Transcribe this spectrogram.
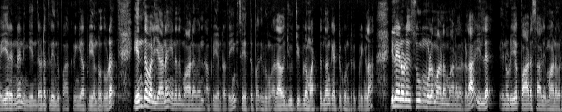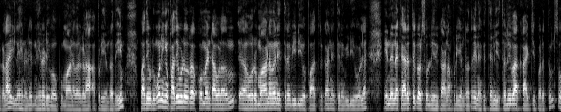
பெயர் என்ன? நீங்கள் எந்த இடத்துலேருந்து பார்க்குறீங்க அப்படின்றதோட எந்த வழியான எனது மாணவன் அப்படின்றதையும் சேர்த்து பதிவிடுங்க. அதாவது யூடியூப்பில் மட்டும்தான் கற்றுக்கொண்டிருக்கிறீங்களா? இல்லை என்னுடைய சூம் மூலமான மாணவர்களா? இல்லை என்னுடைய பாடசாலை மாணவர்களா? இல்லை என்னுடைய நேரடி வகுப்பு மாணவர்களா? அப்படின்றதையும் பதிவிடுங்க. நீங்கள் பதிவிடுகிற கொமெண்ட் அவ்வளவும் ஒரு மாணவன் எத்தனை வீடியோ பார்த்துருக்கான் எத்தனை வீடியோவில் என்னென்ன கருத்துக்கள் சொல்லியிருக்கான் அப்படின்றத எனக்கு தெளி தெளிவாக காட்சிப்படுத்தும். ஸோ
